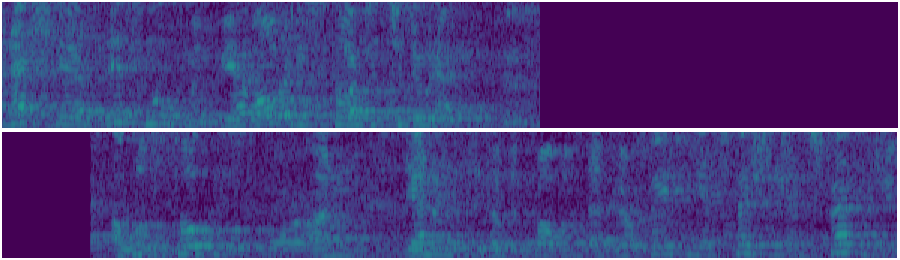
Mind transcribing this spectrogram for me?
And actually, as this movement, we have already started to do that. I will focus more on the analysis of the problems that we are facing, especially on strategy.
